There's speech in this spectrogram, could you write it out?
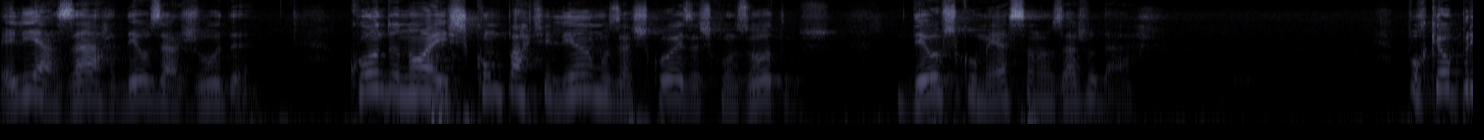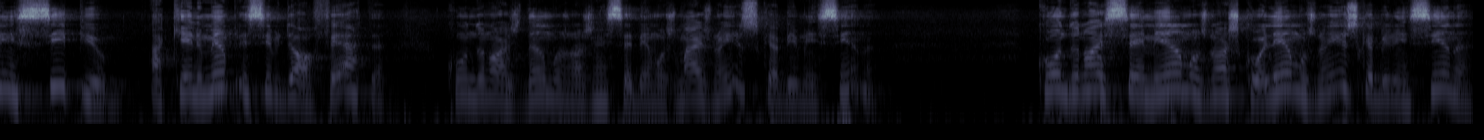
Eliasar, Deus ajuda. Quando nós compartilhamos as coisas com os outros, Deus começa a nos ajudar. Porque o princípio, aquele mesmo princípio da oferta, quando nós damos, nós recebemos mais, não é isso que a Bíblia ensina? Quando nós semeamos, nós colhemos, não é isso que a Bíblia ensina?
